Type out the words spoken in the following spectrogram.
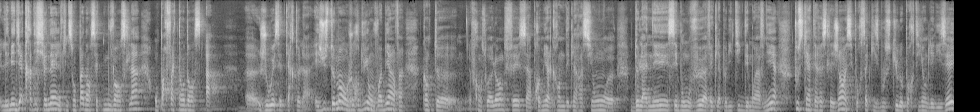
les médias traditionnels qui ne sont pas dans cette mouvance-là ont parfois tendance à euh, jouer cette carte-là. Et justement, aujourd'hui, on voit bien, enfin, quand euh, François Hollande fait sa première grande déclaration euh, de l'année, ses bons voeux avec la politique des mois à venir, tout ce qui intéresse les gens, et c'est pour ça qu'ils se bousculent au portillon de l'Élysée,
